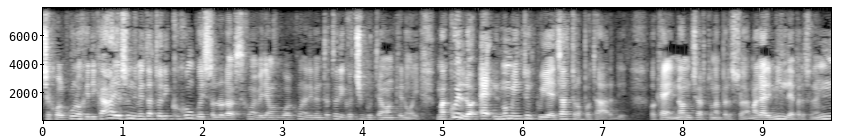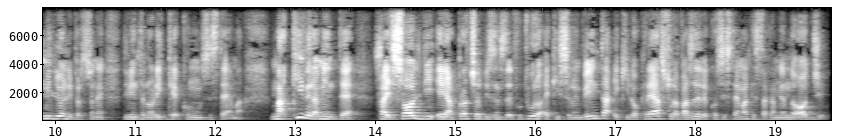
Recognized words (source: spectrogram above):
c'è qualcuno che dica ah io sono diventato ricco con questo, allora siccome vediamo che qualcuno è diventato ricco ci buttiamo anche noi. Ma quello è il momento in cui è già troppo tardi, ok? Non certo una persona, magari mille persone, un milione di persone diventano ricche con un sistema, ma chi veramente fa i soldi e approccia il business del futuro è chi se lo inventa e chi lo crea sulla base dell'ecosistema che sta cambiando oggi.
